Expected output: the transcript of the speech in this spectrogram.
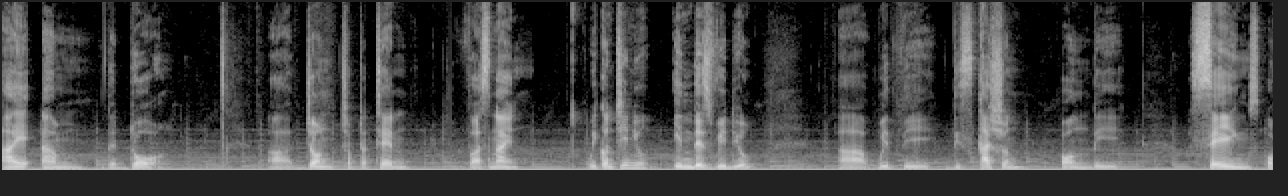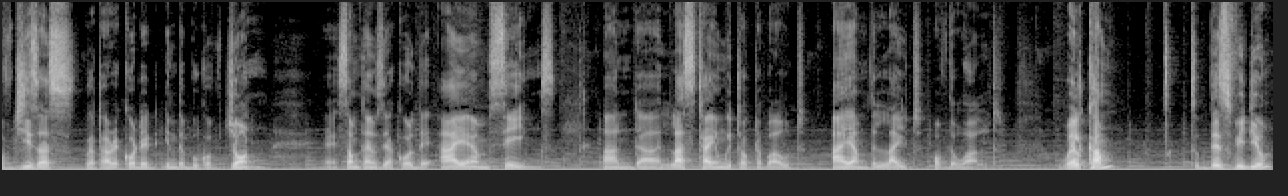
I am the door. Uh, John chapter 10, verse 9. We continue in this video uh, with the discussion on the sayings of Jesus that are recorded in the book of John. Uh, sometimes they are called the I am sayings. And uh, last time we talked about I am the light of the world. Welcome to this video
